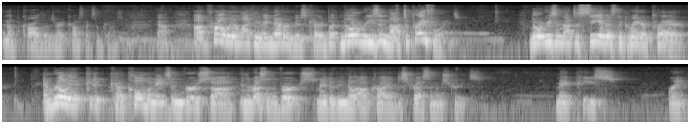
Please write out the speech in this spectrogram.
I know Carl does, right? Carl's got some cows. Yeah. Uh, probably unlikely they never miscarry, but no reason not to pray for it. No reason not to see it as the greater prayer. And really, it, it uh, culminates in verse uh, in the rest of the verse. May there be no outcry of distress in our streets. May peace reign.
